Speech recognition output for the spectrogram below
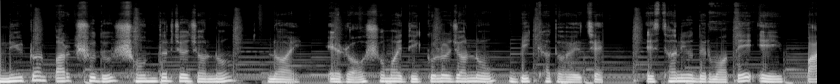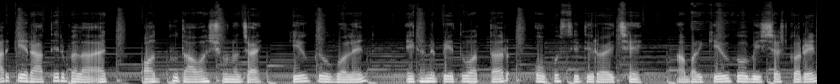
নিউটন পার্ক শুধু সৌন্দর্যের জন্য নয়, এর রহস্যময় দিকগুলোর জন্য বিখ্যাত হয়েছে। স্থানীয়দের মতে, এই পার্কে রাতের বেলা এক অদ্ভুত আওয়াজ শোনা যায়। কেউ কেউ বলেন, এখানে পেতোয়াত্মার উপস্থিতি রয়েছে। আবার কেউ কেউ বিশ্বাস করেন,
